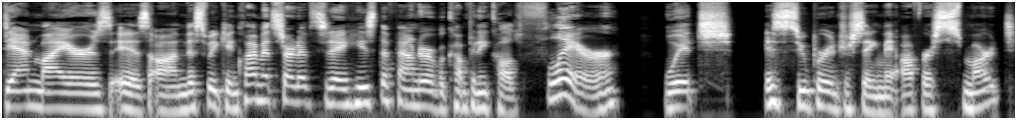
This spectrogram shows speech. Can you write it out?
Dan Myers is on This Week in Climate Startups today. He's the founder of a company called Flair, which is super interesting. They offer smart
